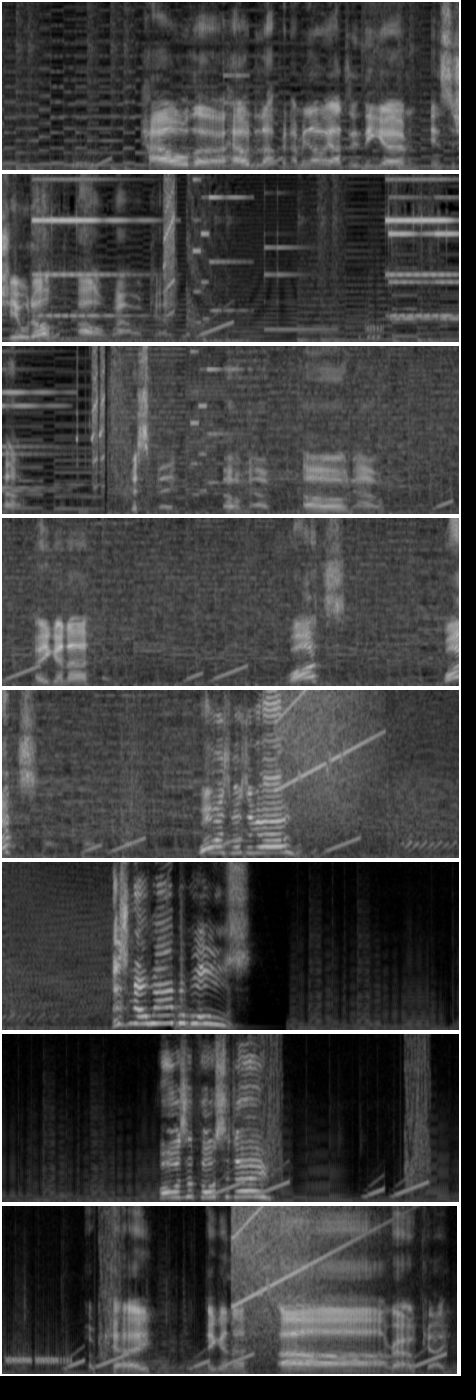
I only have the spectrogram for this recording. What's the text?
How the hell did that happen? I mean, I only had the, um, insta shield up. Oh, wow, okay. Oh. Just spin. Oh, no. Oh, no. Are you gonna... What? What? Where am I supposed to go? There's no air bubbles! What was I supposed to do? Okay. Are you gonna... Ah, right, okay.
